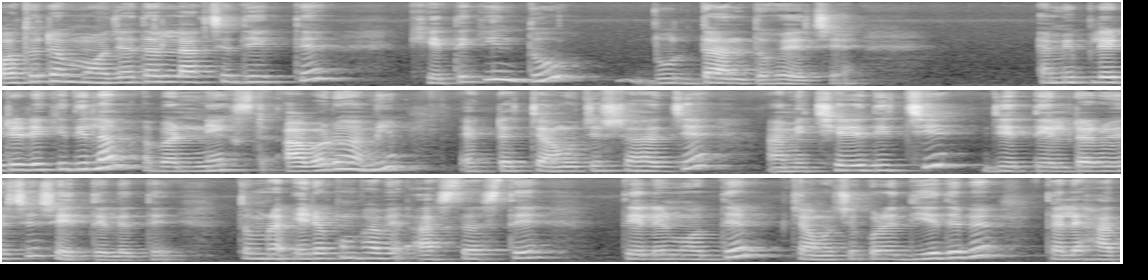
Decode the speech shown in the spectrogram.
কতটা মজাদার লাগছে দেখতে। খেতে কিন্তু দুর্দান্ত হয়েছে। আমি প্লেটে রেখে দিলাম, আবার নেক্সট আবারও আমি একটা চামচের সাহায্যে আমি ছেড়ে দিচ্ছি যে তেলটা রয়েছে সেই তেলেতে। তোমরা এরকমভাবে আস্তে আস্তে তেলের মধ্যে চামচে করে দিয়ে দেবে। তাহলে হাত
